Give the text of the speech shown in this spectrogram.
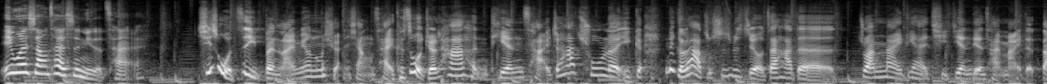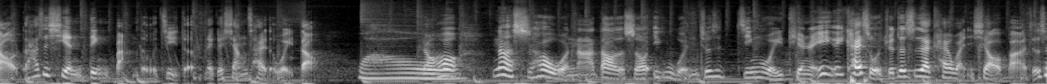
因为香菜是你的菜。其实我自己本来没有那么喜欢香菜，可是我觉得它很天才，就它出了一个那个蜡烛，是不是只有在它的专卖店还是旗舰店才买得到的？它是限定版的，我记得那个香菜的味道。哇哦！然后那时候我拿到的时候一闻就是惊为天人，因为一开始我觉得是在开玩笑吧，就是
